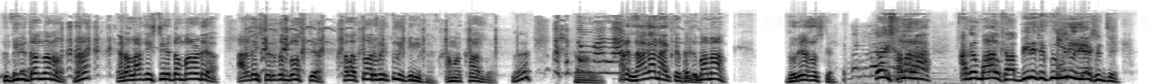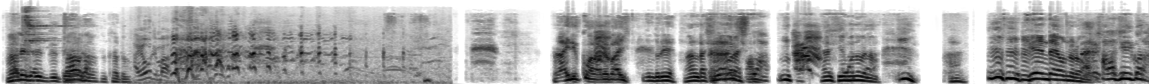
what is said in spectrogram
তুই বিড়ির দাম জানো হ্যাঁ? এটা লাগে স্টিকের দাম বারো টাকা আর এটা স্টিকের দাম দশ টাকা। শালা তোর বের তুই কিনি খা আমার খাওয়ার হ্যাঁ? আরে লাগা না একটা বানা। ধরে আসস কে এই শালারা আগে মাল খা বিড়িতে পুকুরে দিয়ে শুনছে হ্যাঁ, দে- দে- দে- দে। মাল খা। খা তো। রাইডি করা রে ভাই কিন্তু রে মালটা শুরু করাস শালা। হ্যাঁ সে মনে হয় না গেন্ডাই অন্যরকম শালা সেই করা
